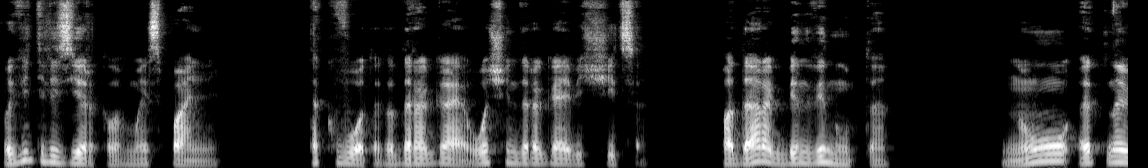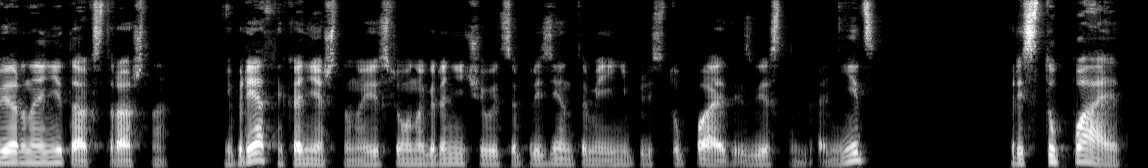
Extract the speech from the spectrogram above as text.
Вы видели зеркало в моей спальне? Так вот, это дорогая, очень дорогая вещица. Подарок Бенвенутто. Ну, это, наверное, не так страшно. Неприятно, конечно, но если он ограничивается презентами и не приступает известных границ... Приступает,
